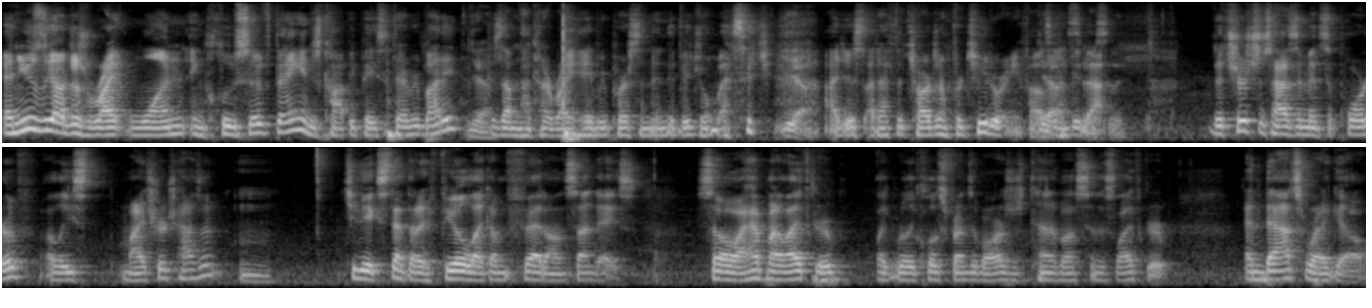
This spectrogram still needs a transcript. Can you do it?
And usually I'll just write one inclusive thing and just copy paste it to everybody. Yeah. Because I'm not gonna write every person an individual message. Yeah. I just I'd have to charge them for tutoring if I was Yeah, gonna do that the church just hasn't been supportive. At least my church hasn't, Mm. to the extent that I feel like I'm fed on Sundays. So I have my life group, like really close friends of ours. There's ten of us in this life group, and that's where I go.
